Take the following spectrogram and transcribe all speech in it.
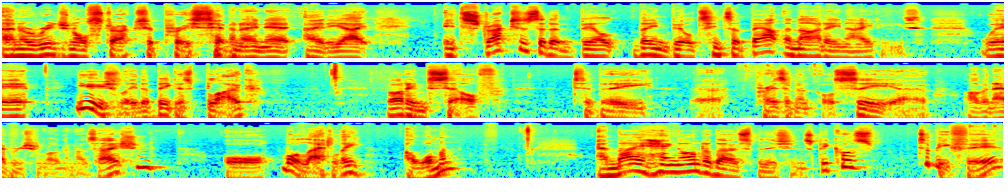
an original structure pre 1788. It's structures that have built, been built since about the 1980s, where usually the biggest bloke got himself to be uh, president or CEO of an Aboriginal organisation, or more latterly, a woman. And they hang on to those positions because, to be fair,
